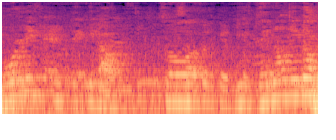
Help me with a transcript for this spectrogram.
hold it and take it out. So you, there no need of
